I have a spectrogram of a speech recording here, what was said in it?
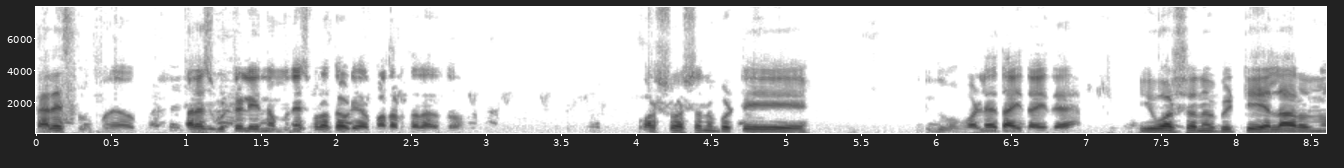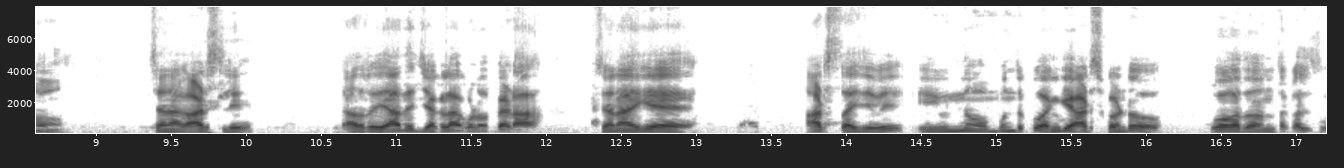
ಪ್ಯಾಲೇಸ್ ಪ್ಯಾಲೇಸ್ ನಮ್ಮ ಮುನೇಶ್ವರ ದೌಡಿ ಅವ್ರು ಮಾತಾಡ್ತಾ ಇರೋದು ವರ್ಷ ವರ್ಷನೂ ಬಿಟ್ಟು ಇದು ಒಳ್ಳೇದಾಯ್ತಾ ಇದೆ. ಈ ವರ್ಷನೂ ಬಿಟ್ಟು ಎಲ್ಲರೂ ಚೆನ್ನಾಗಿ ಆಡಿಸ್ಲಿ. ಆದರೆ ಯಾವುದೇ ಜಗಳಗಳು ಬೇಡ. ಚೆನ್ನಾಗಿ ಆಡಿಸ್ತಾ ಇದ್ದೀವಿ. ಇನ್ನು ಮುಂದಕ್ಕೂ ಹಂಗೆ ಆಡಿಸ್ಕೊಂಡು ಹೋಗೋದು ಅಂತ ಕಲಿಸಿ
